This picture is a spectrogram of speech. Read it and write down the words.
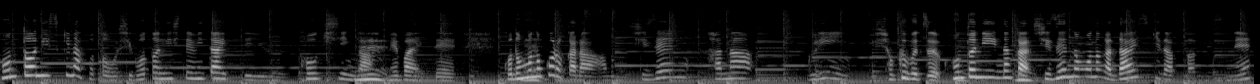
本当に好きなことを仕事にしてみたいっていう好奇心が芽生えて、子供の頃からあの自然花グリーン植物本当になんかうん。自然のものが大好きだったんですね。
